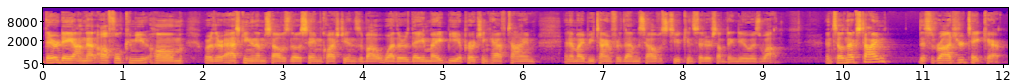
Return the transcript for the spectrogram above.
their day on that awful commute home where they're asking themselves those same questions about whether they might be approaching halftime and it might be time for themselves to consider something new as well. Until next time, this is Roger. Take care.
